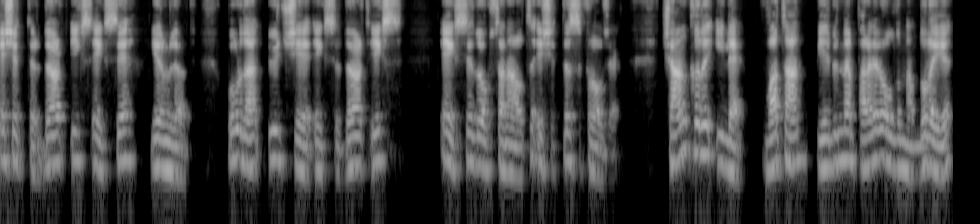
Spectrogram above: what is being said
eşittir 4x eksi 24. Buradan 3y eksi 4x eksi 96 eşittir 0 olacak. Çankırı ile Vatan birbirinden paralel olduğundan dolayı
